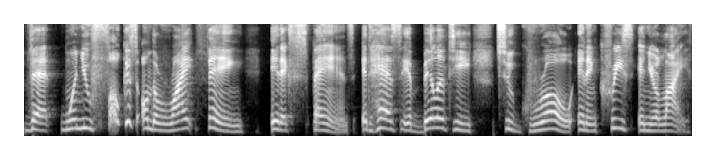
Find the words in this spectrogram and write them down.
That when you focus on the right thing, it expands. It has the ability to grow and increase in your life.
